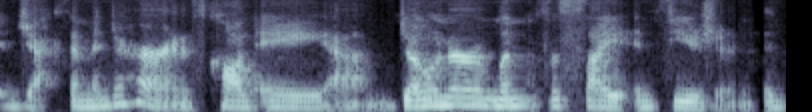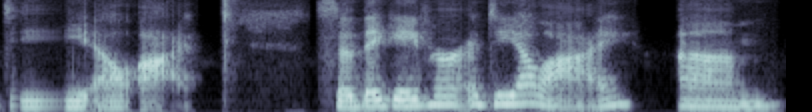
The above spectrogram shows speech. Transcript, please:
Inject them into her. And it's called a um, donor lymphocyte infusion, a DLI. So they gave her a DLI, um,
